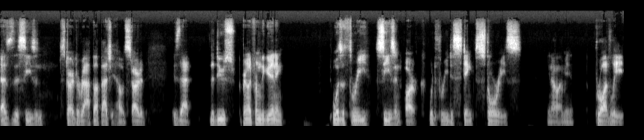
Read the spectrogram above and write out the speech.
as this season started to wrap up. Actually, how it started is that the Deuce, apparently from the beginning, was a three season arc with three distinct stories. You know, I mean, broadly,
